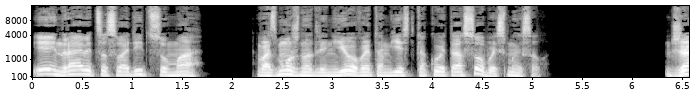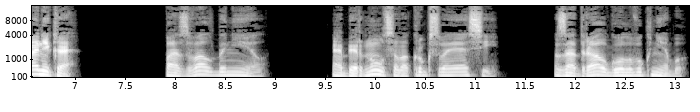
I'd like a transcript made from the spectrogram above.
Ей нравится сводить с ума. Возможно, для нее в этом есть какой-то особый смысл. «Джаника!» — позвал Даниэл. Обернулся вокруг своей оси. Задрал голову к небу.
